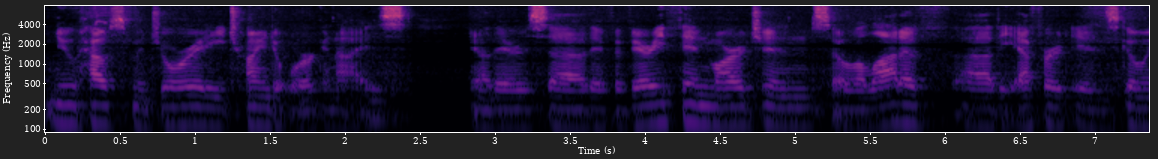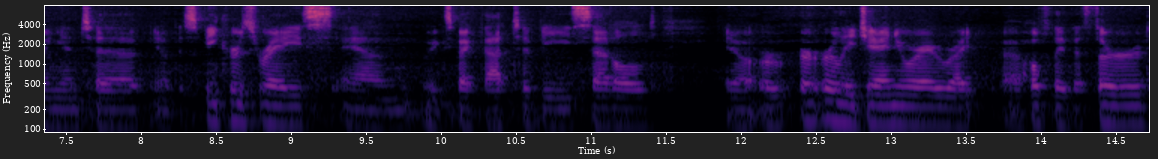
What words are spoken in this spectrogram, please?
new House majority trying to organize. You know, there's uh, they have a very thin margin, so a lot of uh, the effort is going into you know the speaker's race, and we expect that to be settled. You know, early January, right? Uh, hopefully the third,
